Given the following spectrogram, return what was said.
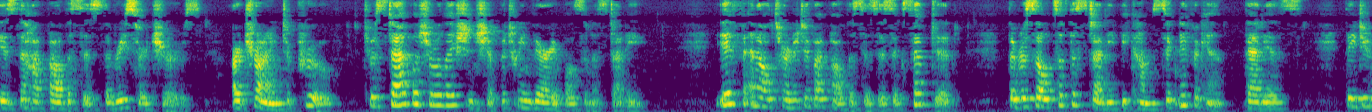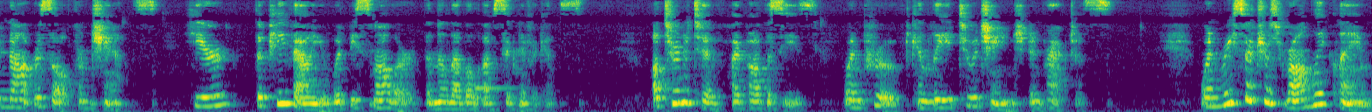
is the hypothesis the researchers are trying to prove to establish a relationship between variables in a study. If an alternative hypothesis is accepted, the results of the study become significant, that is, they do not result from chance. Here, the p-value would be smaller than the level of significance. Alternative hypotheses, when proved, can lead to a change in practice. When researchers wrongly claim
